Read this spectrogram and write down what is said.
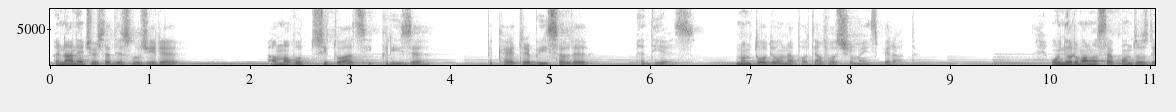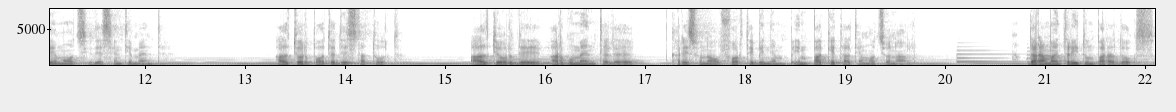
În anii aceștia de slujire am avut situații, crize, pe care trebuie să le mediez. Nu întotdeauna poate am fost cel mai inspirat. Uneori m-am lăsat condus de emoții, de sentimente. Alteori poate de statut alteori de argumentele care sunau foarte bine împachetate emoțional. Dar am mai trăit un paradox.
